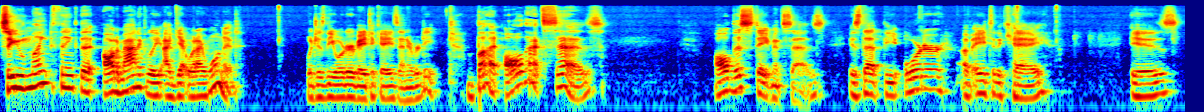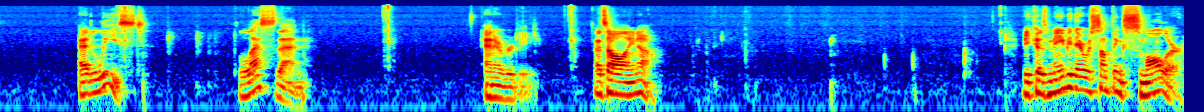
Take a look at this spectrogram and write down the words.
So you might think that automatically I get what I wanted, which is the order of a to k is n over d. But all that says, all this statement says, is that the order of a to the k is at least less than n over d. That's all I know. Because maybe there was something smaller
